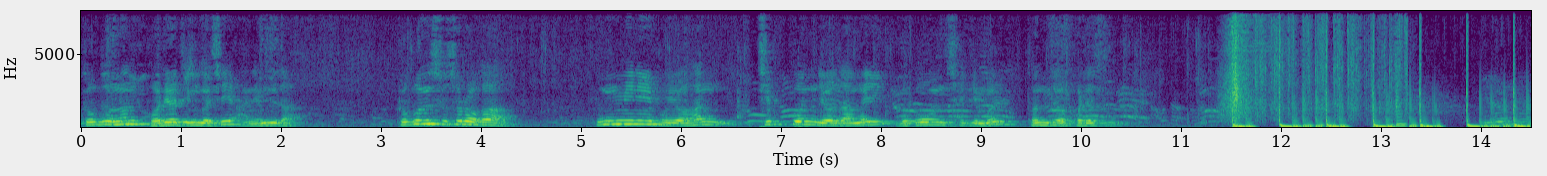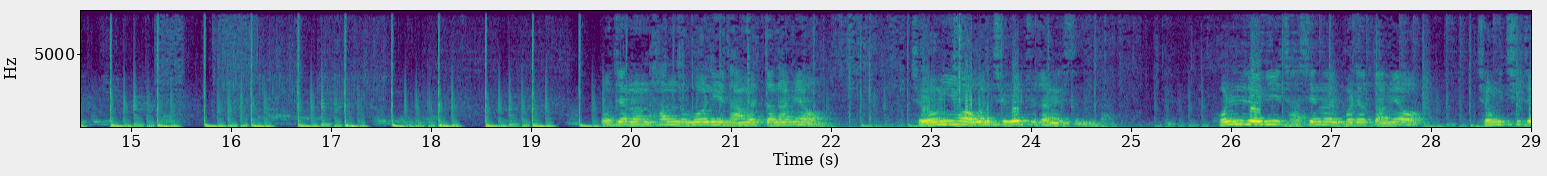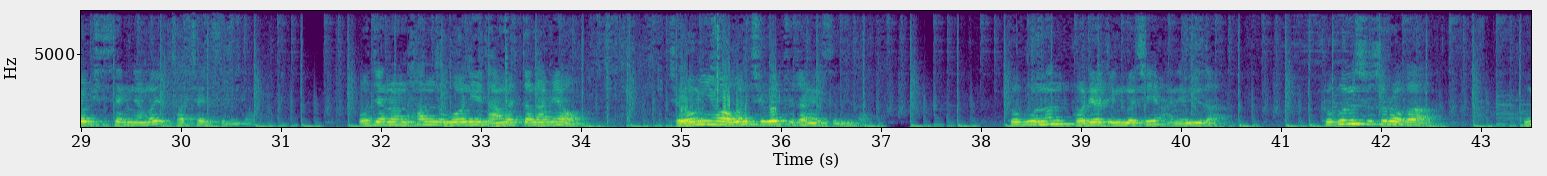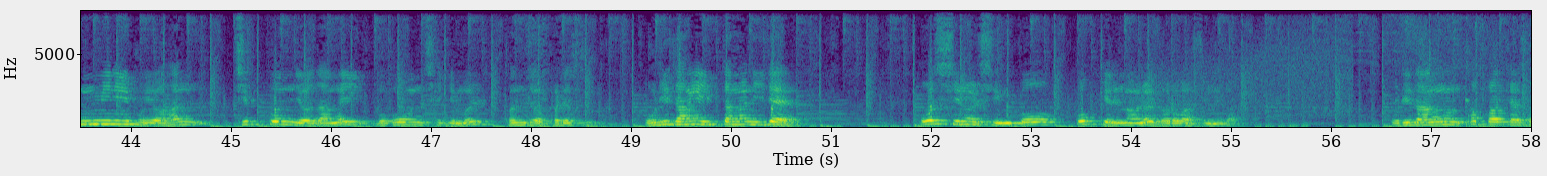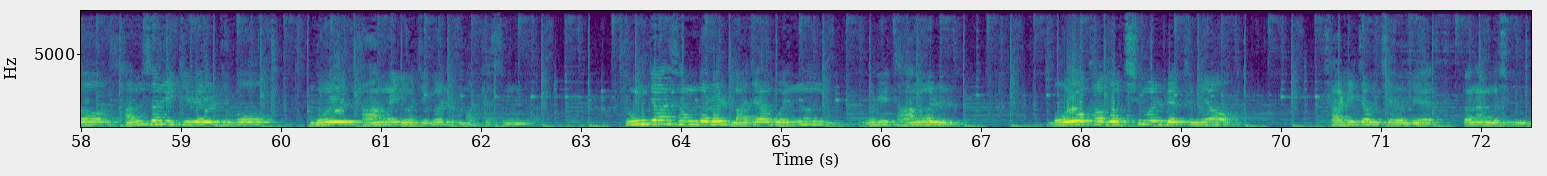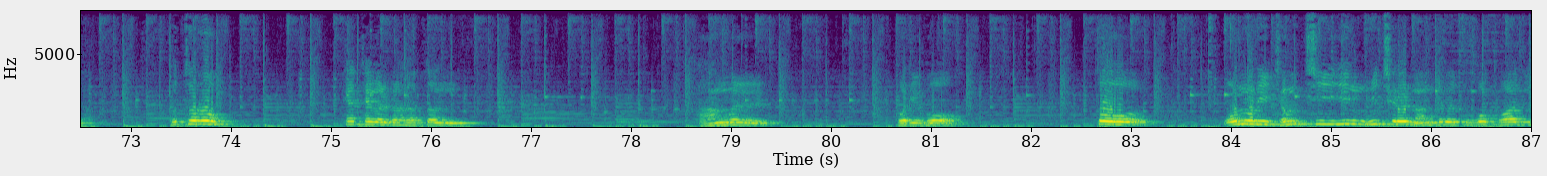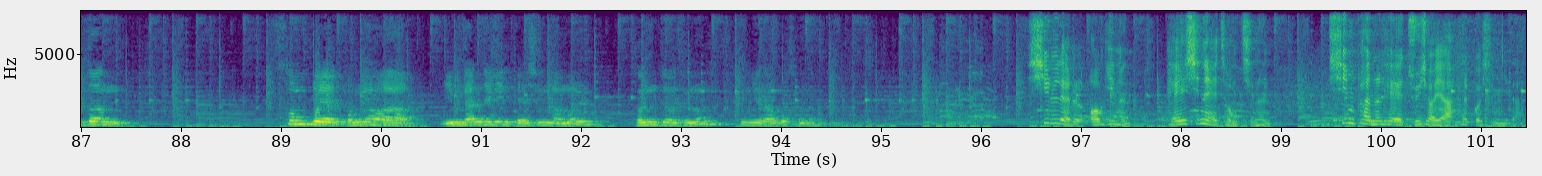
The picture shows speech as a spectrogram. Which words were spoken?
그분은 버려진 것이 아닙니다. 그분 스스로가 국민이 부여한 집권 여당의 무거운 책임을 던져버렸습니다. 어제는 한 의원이 당을 떠나며 정의와 원칙을 주장했습니다. 권력이 자신을 버렸다며 정치적 희생양을 자처했습니다. 어제는 한 의원이 당을 떠나며 정의와 원칙을 주장했습니다. 그분은 버려진 것이 아닙니다. 그분 스스로가 국민이 부여한 집권 여당의 무거운 책임을 던져버렸습니다. 우리 당에 입당한 이래 꽃신을 신고 꽃길만을 걸어왔습니다. 우리 당은 텃밭에서 삼선의 기회를 두고 늘 당의 요직을 맡겼습니다. 중대한 선거를 맞이하고 있는 우리 당을 모욕하고 침을 뱉으며 자기 정치를 위해 떠난 것입니다. 그토록 혜택을 받았던 당을 버리고 또 오늘이 정치인 위치를 만들어주고 도와주던 선배 동료와 인간적인 배신감을 던져주는 행위라고 생각합니다. 신뢰를 어기는 배신의 정치는 심판을 해 주셔야 할 것입니다.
